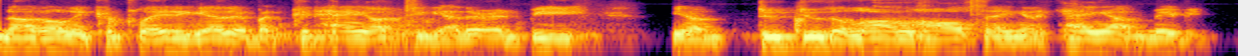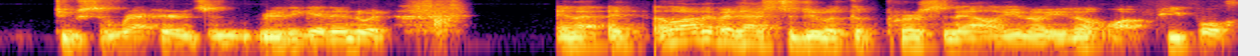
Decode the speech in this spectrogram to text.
not only could play together but could hang out together and be, you know, do do the long haul thing and hang out and maybe do some records and really get into it. And I, a lot of it has to do with the personnel. You know, you don't want people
